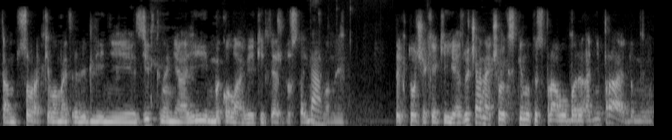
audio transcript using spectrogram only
там 40 кілометрів від лінії зіткнення, і Миколаїв, які теж достають. Так. Вони тих точок, які є. Звичайно, якщо їх скинути з правого берега Дніпра, я думаю,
